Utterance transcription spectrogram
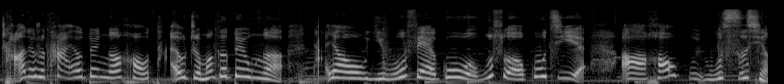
常就说他要对我好，他要这么个对我，他要义无反顾、无所顾忌啊，毫不无私心。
